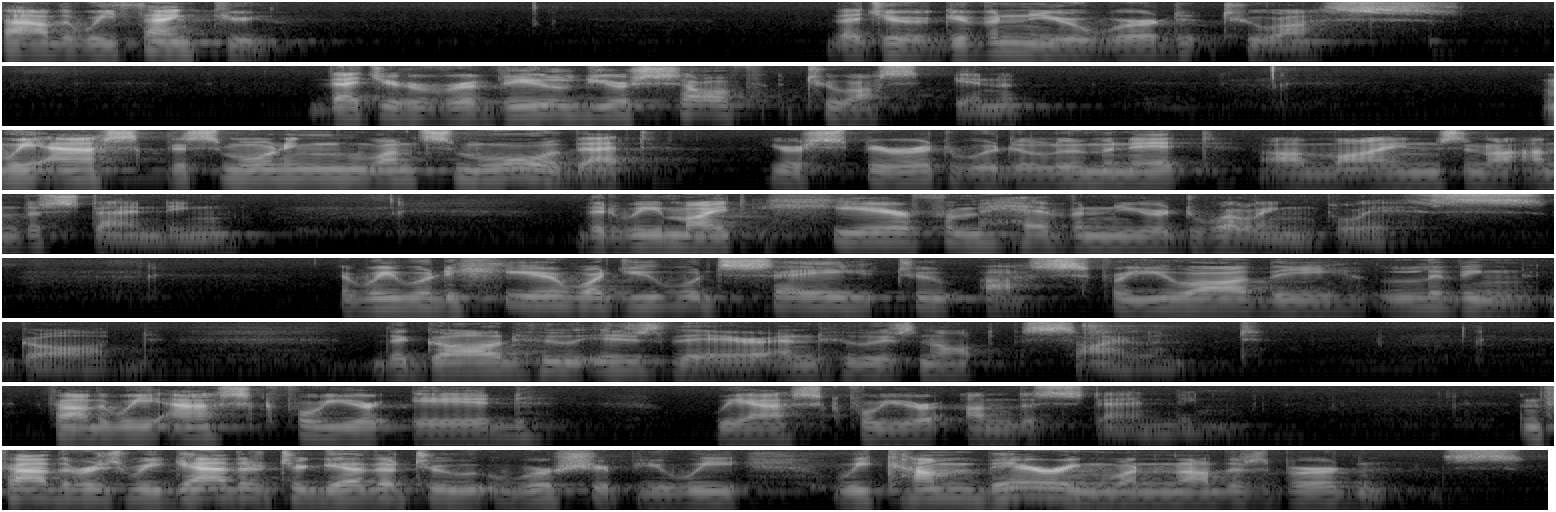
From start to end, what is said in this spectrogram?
Father, we thank you that you have given your word to us, that you have revealed yourself to us in it. And We ask this morning once more that your Spirit would illuminate our minds and our understanding, that we might hear from heaven your dwelling place, that we would hear what you would say to us, for you are the living God, the God who is there and who is not silent. Father, we ask for your aid, we ask for your understanding. And Father, as we gather together to worship you, we, we come bearing one another's burdens.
